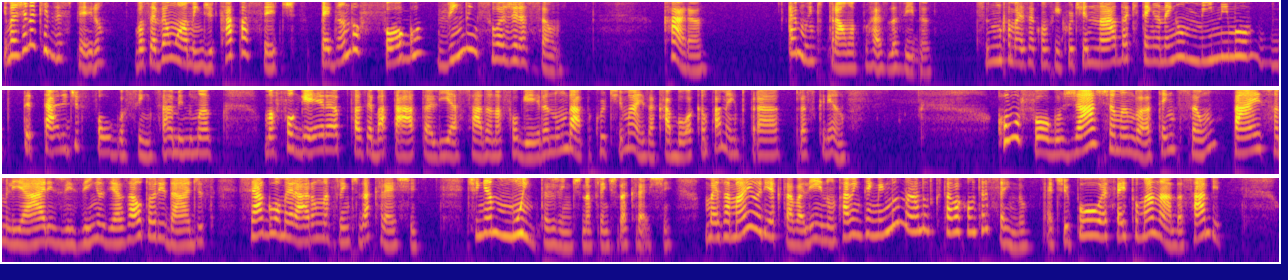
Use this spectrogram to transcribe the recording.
Imagina que desespero você vê um homem de capacete pegando fogo vindo em sua direção. Cara, é muito trauma pro resto da vida. Você nunca mais vai conseguir curtir nada que tenha nem o mínimo detalhe de fogo, assim, sabe? Numa uma fogueira, fazer batata ali assada na fogueira, não dá para curtir mais. Acabou o acampamento para as crianças. Com o fogo já chamando a atenção, pais, familiares, vizinhos e as autoridades se aglomeraram na frente da creche. Tinha muita gente na frente da creche, mas a maioria que estava ali não estava entendendo nada do que estava acontecendo. É tipo o efeito manada, sabe?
